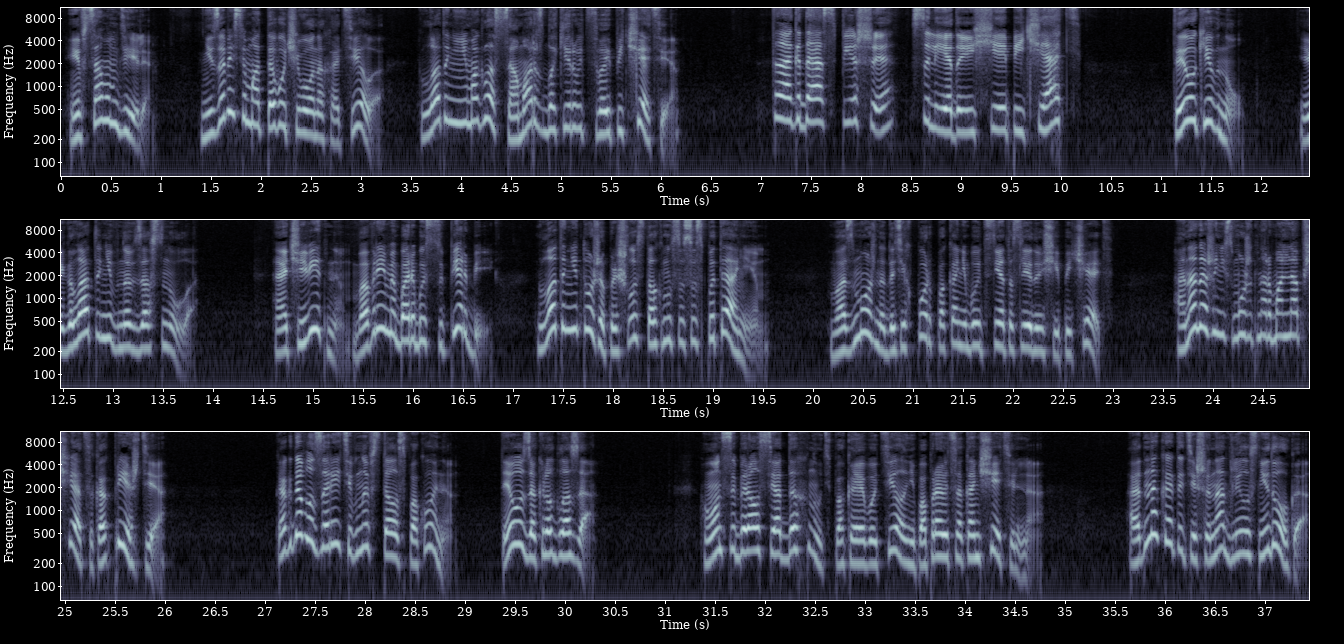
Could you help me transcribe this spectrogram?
И в самом деле, независимо от того, чего она хотела, Латани не могла сама разблокировать свои печати. Тогда спеши, следующая печать. Тео кивнул, и Глатани вновь заснула. Очевидно, во время борьбы с Супербией Глатани тоже пришлось столкнуться с испытанием. Возможно, до тех пор, пока не будет снята следующая печать, она даже не сможет нормально общаться, как прежде. Когда в лазарете вновь стало спокойно, Тео закрыл глаза. Он собирался отдохнуть, пока его тело не поправится окончательно. Однако эта тишина длилась недолго.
